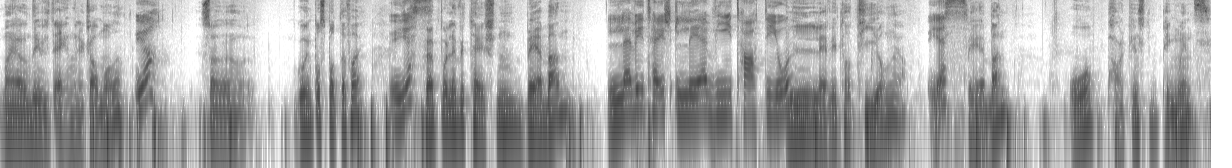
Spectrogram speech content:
må jeg jo drive litt egenreklame òg, da. ja. Så gå inn på Spotify. Yes. Hør på Levitation B-band. Levitation. Levitation. Levitation, ja. Yes. B-band. Og Parkinson Penguins.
